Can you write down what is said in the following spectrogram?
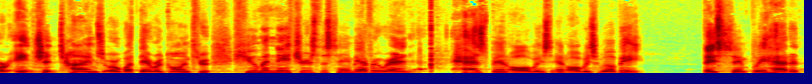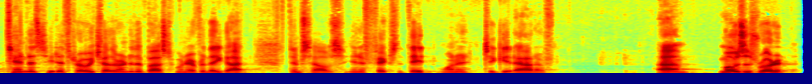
or ancient times or what they were going through. Human nature is the same everywhere and has been always and always will be. They simply had a tendency to throw each other under the bus whenever they got themselves in a fix that they wanted to get out of. Um, Moses wrote it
